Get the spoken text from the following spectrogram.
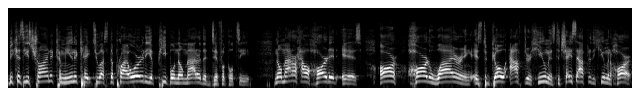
Because he's trying to communicate to us the priority of people no matter the difficulty. No matter how hard it is, our hard wiring is to go after humans, to chase after the human heart,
